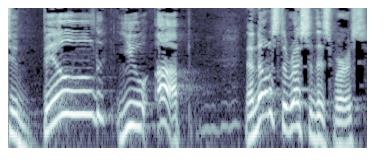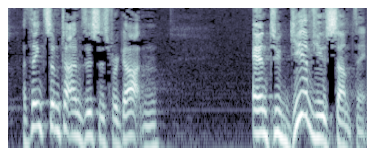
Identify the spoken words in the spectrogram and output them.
to build you up. Now, notice the rest of this verse. I think sometimes this is forgotten. And to give you something.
